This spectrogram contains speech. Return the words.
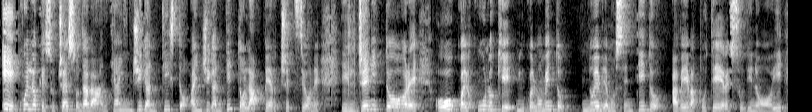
e quello che è successo davanti ha ingigantito, ha ingigantito la percezione. Il genitore o qualcuno che in quel momento noi abbiamo sentito aveva potere su di noi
